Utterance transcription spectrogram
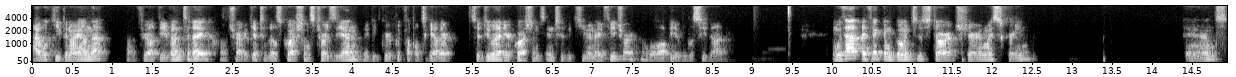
I will keep an eye on that uh, throughout the event today. I'll try to get to those questions towards the end, maybe group a couple together. So do add your questions into the Q&A feature and we'll all be able to see that. With that, I think I'm going to start sharing my screen. And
